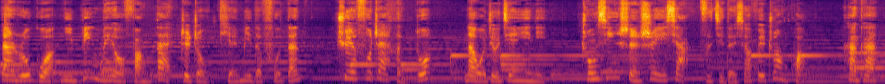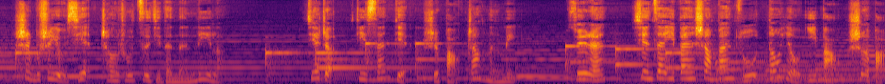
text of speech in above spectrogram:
但如果你并没有房贷这种甜蜜的负担，却负债很多，那我就建议你重新审视一下自己的消费状况，看看是不是有些超出自己的能力了。接着第三点是保障能力。虽然现在一般上班族都有医保、社保，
